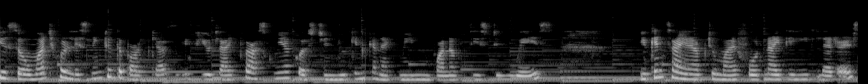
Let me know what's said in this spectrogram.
you so much for listening to the podcast. If you'd like to ask me a question, you can connect me in one of these two ways. You can sign up to my fortnightly letters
